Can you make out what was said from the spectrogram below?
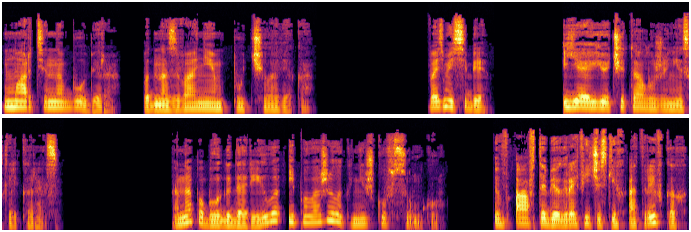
Мартина Бубера под названием «Путь человека». Возьми себе. Я ее читал уже несколько раз. Она поблагодарила и положила книжку в сумку. В автобиографических отрывках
